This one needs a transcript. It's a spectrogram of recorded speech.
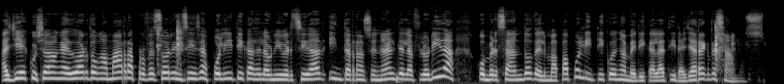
Allí escuchaban a Eduardo Gamarra, profesor en Ciencias Políticas de la Universidad Internacional de la Florida, conversando del mapa político en América Latina. Ya regresamos.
